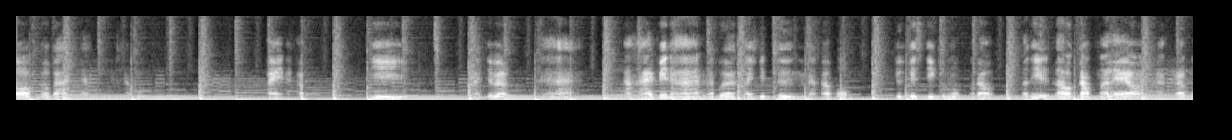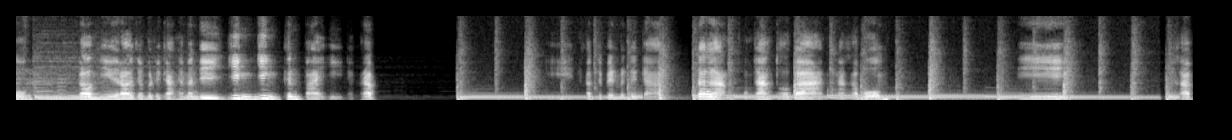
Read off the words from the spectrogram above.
รอบๆตัวบ้านกันนะครับผมไปนะครับ ที่อาจจะแบบถ้าห่าหายไปนานนะเผื่อใครคิดถึงนะครับผมจุดเอสดีกลุ่มของเรา ตอนนี้เรากลับมาแล้วนะครับผมรอบนี้เราจะบริการให้มันดียิ่งยิ่งขึ้นไปอีกนะครับนี่ครับจะเป็นบรรยากาศ ด้านหลังของทางตัวบ้านนะครับผม นี่นะครับ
